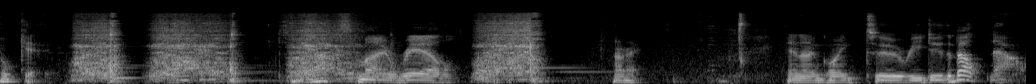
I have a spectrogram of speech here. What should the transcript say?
Okay. My rail. All right. And I'm going to redo the belt now.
